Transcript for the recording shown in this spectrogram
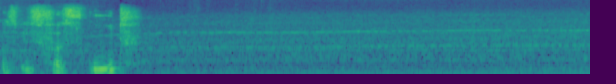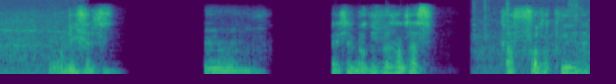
Das ist fast gut. Wie viel? Hm. Ja wirklich was das kraftvoller Kühe.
